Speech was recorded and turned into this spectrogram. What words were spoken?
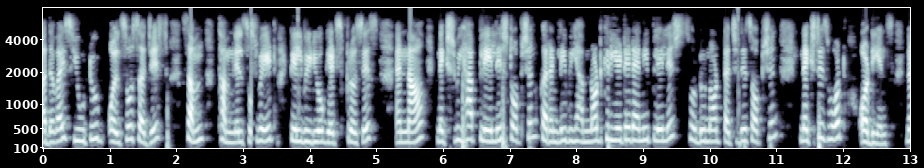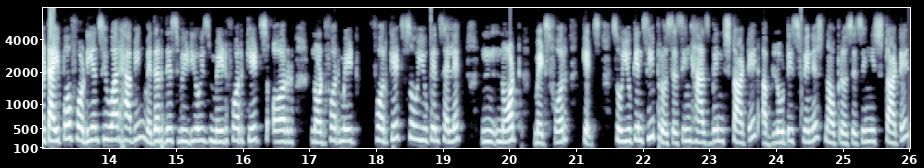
Otherwise youtube also suggests some thumbnails. So wait till video gets processed. And now next we have playlist option. Currently we have not created any playlist so do not touch this option. Next is what? Audience. The type of audience you are having whether this video is made for kids or not for made for kids. So you can select not made for kids. So you can see processing has been started. Upload is finished. Now processing is started.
